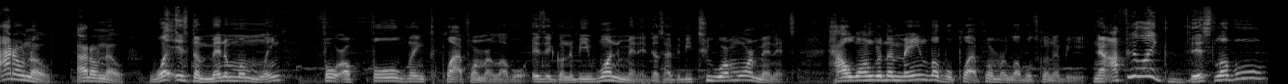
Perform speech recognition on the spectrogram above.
I don't know I don't know. What is the minimum length for a full length platformer level? Is it going to be one minute? Does it have to be two or more minutes? How long are the main level platformer levels going to be? Now, I feel like this level,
